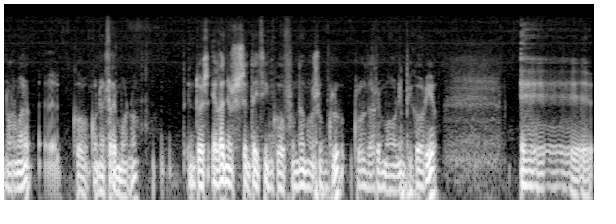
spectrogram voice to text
normal, eh, con, con, el remo, ¿no? Entonces, el año 65 fundamos un club, Club de Remo Olímpico Orio. Eh,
